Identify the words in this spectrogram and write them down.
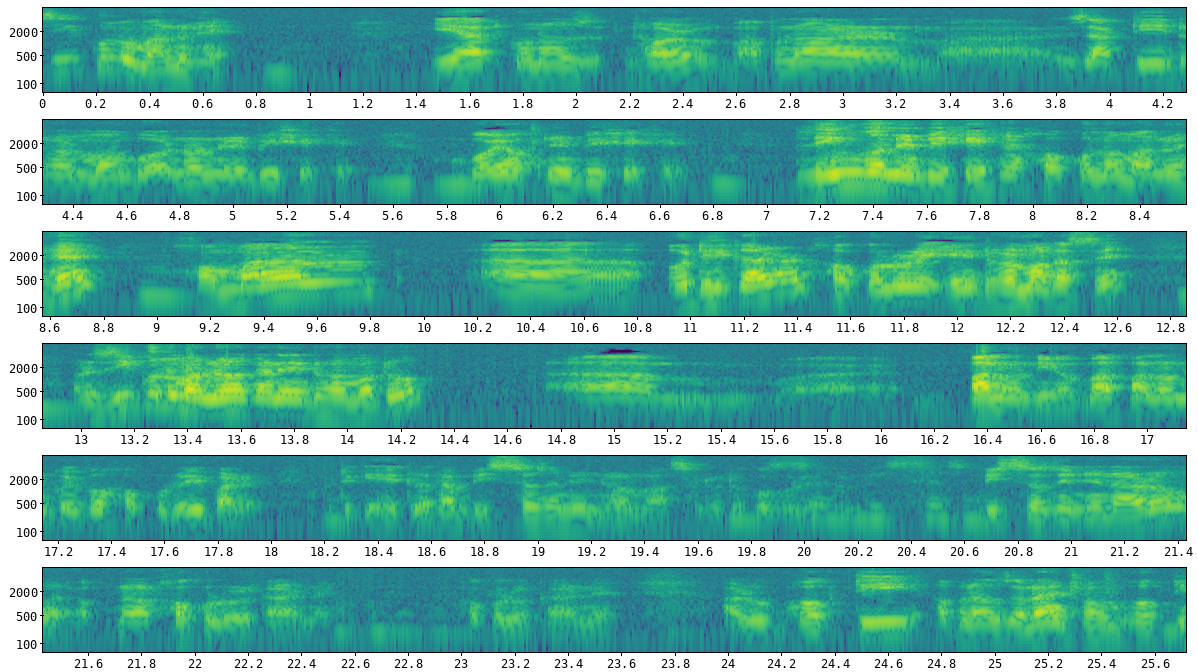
যিকোনো মানুহে ইয়াত কোনো ধৰ্ম আপোনাৰ জাতি ধৰ্ম বৰ্ণ নিৰ্বিশেষে বয়স নিৰ্বিশেষে লিংগ নিৰ্বিশেষে সকলো মানুহে সমান অধিকাৰ সকলোৰে এই ধৰ্মত আছে। আৰু যিকোনো মানুহৰ কাৰণে এই ধৰ্মটো পালনীয় বা পালন কৰিব সকলোৱে পাৰে। গতিকে এইটো এটা বিশ্বজনীন ধৰ্ম আচলতে ক'বলৈ গ'লে। বিশ্বজনীন। আৰু আপোনাৰ সকলোৰে কাৰণে। সকলোৰ কাৰণে। আৰু ভক্তি আপোনাক জনাই থওঁ ভক্তি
